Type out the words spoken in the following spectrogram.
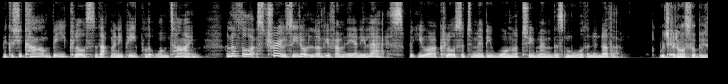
because you can't be close to that many people at one time. And I thought that's true. So you don't love your family any less, but you are closer to maybe one or two members more than another. Which can also be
